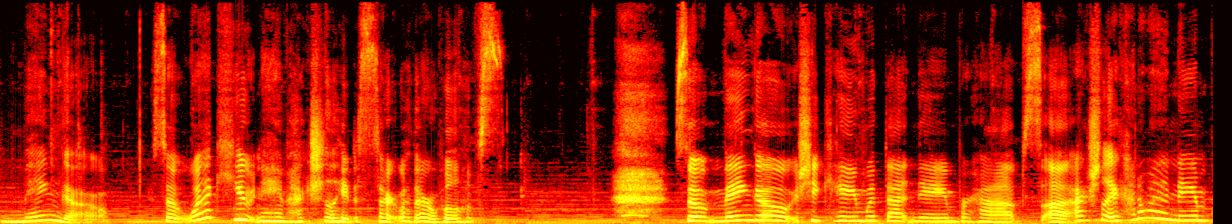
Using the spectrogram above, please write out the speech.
Mango. So what a cute name actually to start with our wolves. so Mango, she came with that name perhaps. Uh, actually, I kind of want to name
